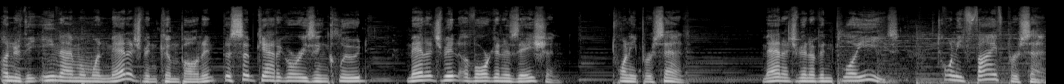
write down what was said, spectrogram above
Under the E911 management component, the subcategories include management of organization, 20%, management of employees, 25%,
